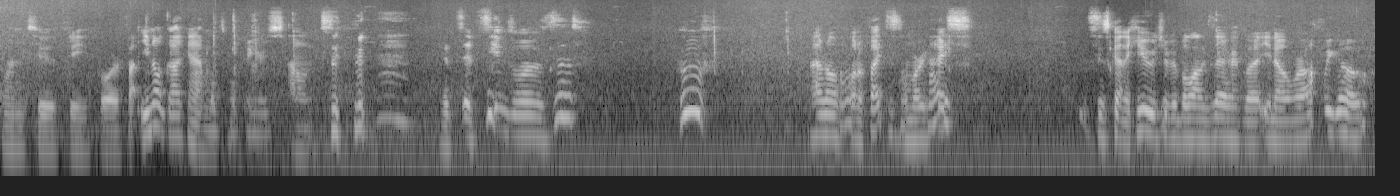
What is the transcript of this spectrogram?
one, two, three, four, five. You know, God can have multiple fingers. I don't. it it seems was. Whew. I don't know if I want to fight this no more, guys. It seems kind of huge if it belongs there, but you know, we're off we go.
